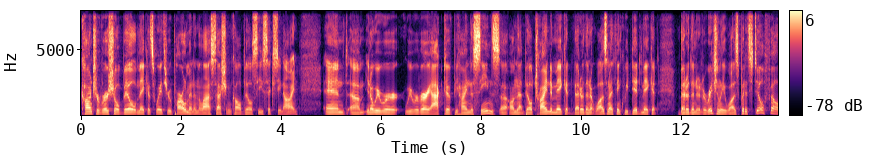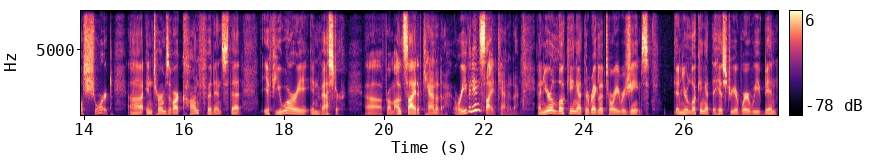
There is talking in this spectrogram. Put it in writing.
controversial bill make its way through parliament in the last session called bill c69 and um, you know, we were we were very active behind the scenes uh, on that bill, trying to make it better than it was, and I think we did make it better than it originally was. But it still fell short uh, in terms of our confidence that if you are an investor. Uh, from outside of Canada or even inside Canada, and you're looking at the regulatory regimes, and you're looking at the history of where we've been,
